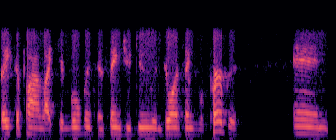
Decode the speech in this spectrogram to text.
based upon like your movements and things you do and doing things with purpose. And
